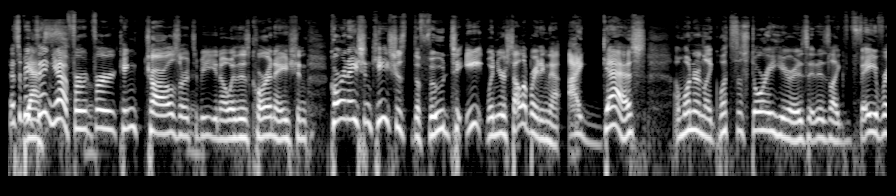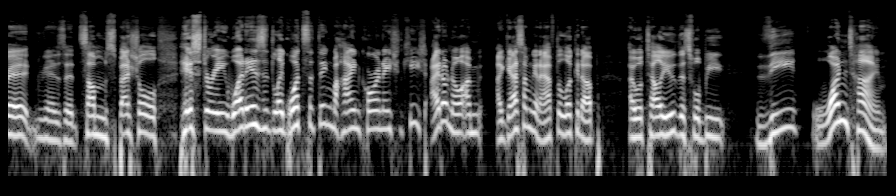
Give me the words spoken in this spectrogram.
That's a big thing, yeah, for oh. for King Charles or to be, you know, with his coronation. Coronation quiche is the food to eat when you're celebrating that. I guess I'm wondering, like, what's the story here? Is it is like favorite? Is it some special history? What is it like? What's the thing behind coronation quiche? I don't know. I'm. I guess I'm gonna have to look it up. I will tell you, this will be the one time.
